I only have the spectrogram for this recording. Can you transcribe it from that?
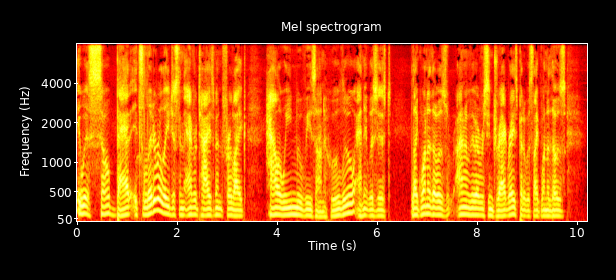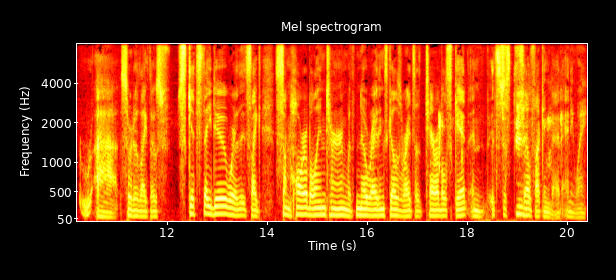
It was so bad. It's literally just an advertisement for like Halloween movies on Hulu, and it was just like one of those. I don't know if you've ever seen Drag Race, but it was like one of those uh, sort of like those skits they do where it's like some horrible intern with no writing skills writes a terrible skit and it's just so fucking bad anyway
